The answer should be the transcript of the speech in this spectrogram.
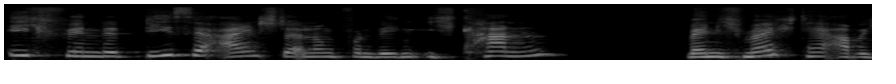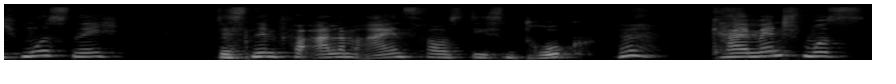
ich finde diese Einstellung von wegen, ich kann, wenn ich möchte, aber ich muss nicht, das nimmt vor allem eins raus, diesen Druck. Kein Mensch muss,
